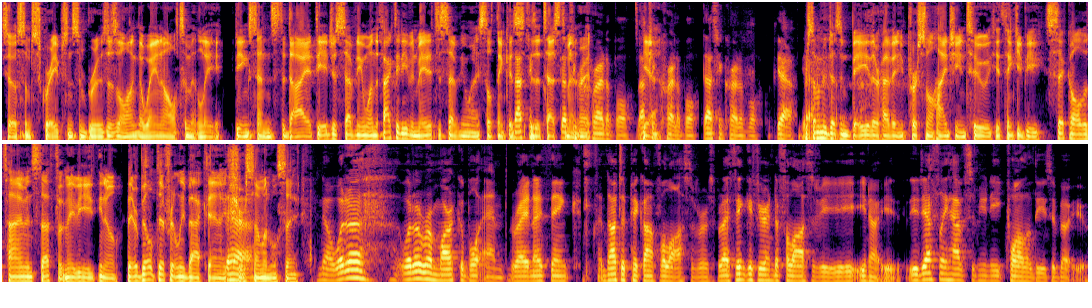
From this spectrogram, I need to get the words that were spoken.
so some scrapes and some bruises along the way and ultimately being sentenced to die at the age of 71 the fact that he even made it to 71 i still think is, is a testament right? that's incredible right? that's yeah. incredible that's incredible yeah, yeah. for someone who doesn't bathe or have any personal hygiene too you think he'd be sick all the time and stuff but maybe you know they were built differently back then i'm yeah. sure someone will say no what a what a remarkable end right and i think not to pick on philosophers but i think if you're into philosophy you, you know you, you definitely have some unique qualities about you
